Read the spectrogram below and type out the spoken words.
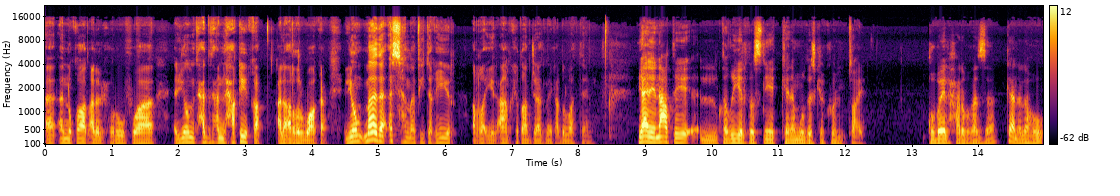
آه، النقاط على الحروف واليوم نتحدث عن الحقيقة على أرض الواقع، اليوم ماذا أسهم في تغيير الرأي العام خطاب جلاله الملك عبد الله الثاني؟ يعني نعطي القضية الفلسطينية كنموذج ككل. صحيح. قبيل حرب غزة كان له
